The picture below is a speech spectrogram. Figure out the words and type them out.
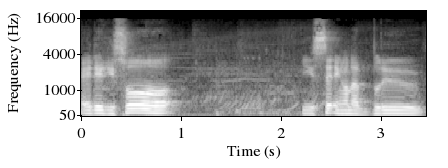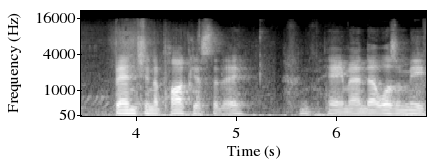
Hey dude, you saw you sitting on a blue bench in a park yesterday. hey man, that wasn't me.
